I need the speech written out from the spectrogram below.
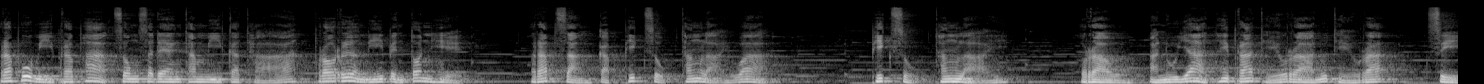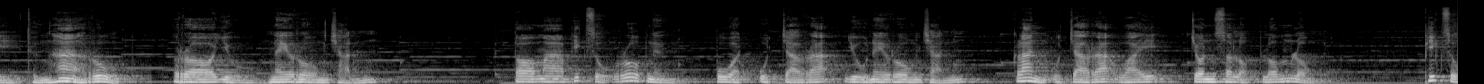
พระผู้มีพระภาคทรงแสดงธรรมีกถา เพราะเรื่องนี้เป็นต้นเหตุ รับสั่งกับภิกษุทั้งหลายว่า ภิกษุทั้งหลาย เราอนุญาตให้พระเถรานุเถระสี่ถึงห้ารูป รออยู่ในโรงฉัน ต่อมาภิกษุรูปหนึ่ง ปวดอุจจาระอยู่ในโรงฉัน กลั้นอุจจาระไว้จนสลบล้มลง ภิกษุ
